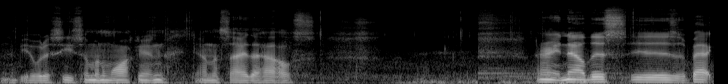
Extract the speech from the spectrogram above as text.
And be able to see someone walking down the side of the house. All right, now this is a back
